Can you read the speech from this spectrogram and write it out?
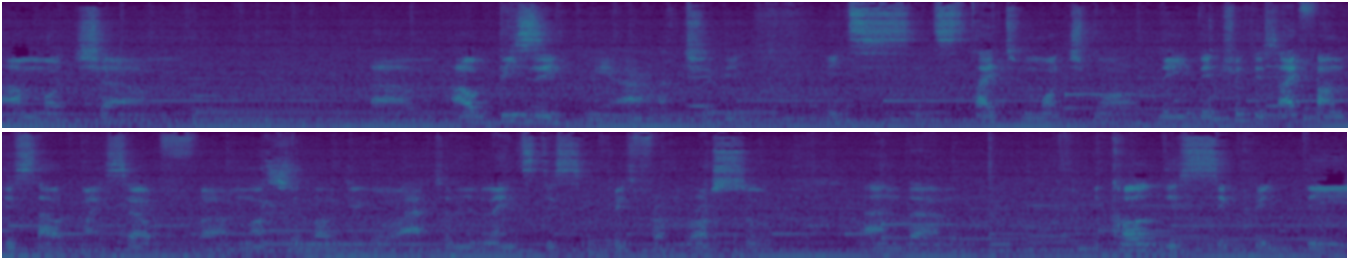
how much um, um, how busy we are actually. It's it's tied to much more. The the truth is i found this out myself um, not so long ago. I actually learned this secret from russell and um, call this secret the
